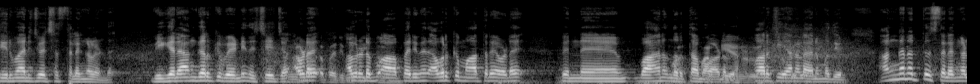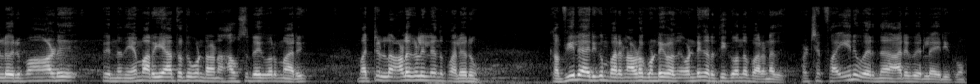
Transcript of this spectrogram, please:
തീരുമാനിച്ചു വെച്ച സ്ഥലങ്ങളുണ്ട്. വികലാംഗർക്ക് വേണ്ടി നിശ്ചയിച്ച അവിടെ അവരുടെ പരിമിതി അവർക്ക് മാത്രമേ അവിടെ പിന്നെ വാഹനം നിർത്താൻ പാടുള്ളൂ. പാർക്ക് ചെയ്യാനുള്ള അനുമതിയുള്ളൂ. അങ്ങനത്തെ സ്ഥലങ്ങളിൽ ഒരുപാട് പിന്നെ നിയമം അറിയാത്തത് കൊണ്ടാണ് ഹൗസ് ഡ്രൈവർമാർ മറ്റുള്ള ആളുകളിൽ നിന്ന് പലരും കഫീലായിരിക്കും പറയണം അവിടെ കൊണ്ടേ വന്ന് വണ്ടി നിർത്തിക്കോന്ന് പറയണത്. പക്ഷെ ഫൈൻ വരുന്നത് ആരുടെ പേരിലായിരിക്കും?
